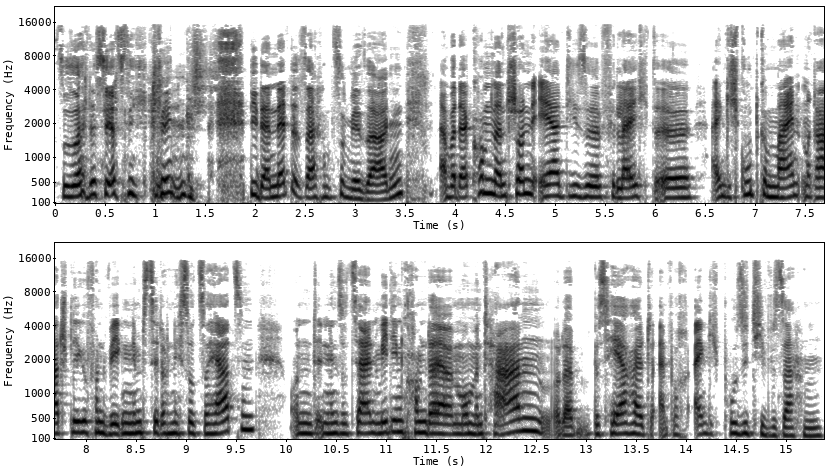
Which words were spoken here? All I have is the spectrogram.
so soll das jetzt nicht klingen, die dann nette Sachen zu mir sagen. Aber da kommen dann schon eher diese vielleicht äh, eigentlich gut gemeinten Ratschläge von wegen, nimmst dir doch nicht so zu Herzen. Und in den sozialen Medien kommen da momentan oder bisher halt einfach eigentlich positive Sachen.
